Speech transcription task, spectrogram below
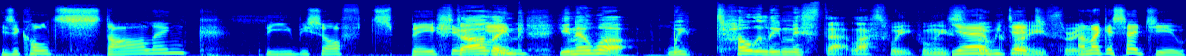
Is it called Starlink? The Ubisoft spaceship Starlink. game? You know what? We totally missed that last week when we Yeah, spoke we about did. E3, And like I said to you,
